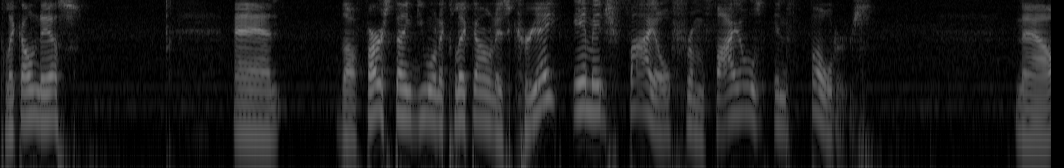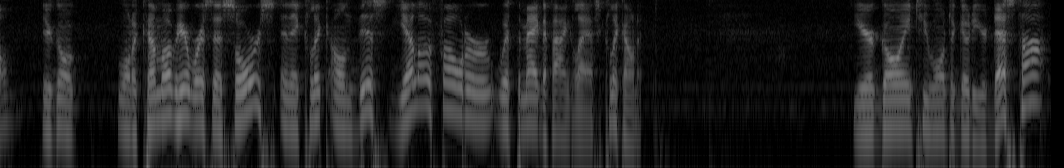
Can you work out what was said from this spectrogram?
Click on this, and the first thing you want to click on is create image file from files and folders. Now, you're going to want to come over here where it says source and then click on this yellow folder with the magnifying glass. Click on it. You're going to want to go to your desktop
